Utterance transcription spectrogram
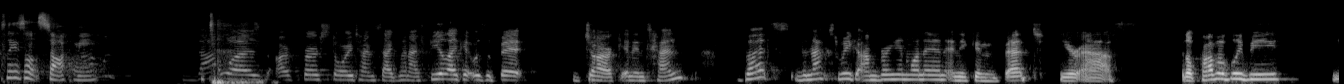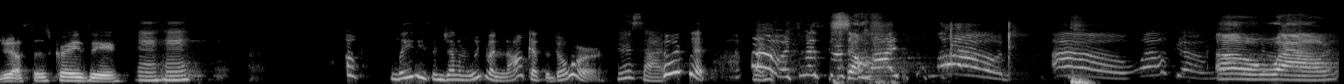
please don't stalk me. That was our first story time segment. I feel like it was a bit dark and intense, but the next week I'm bringing one in and you can bet your ass. It'll probably be just as crazy. mm-hmm Ladies and gentlemen, we have a knock at the door. who's that Who is it? Oh, it's Mr. Stop. Sly Stallone. Oh, welcome. oh wow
